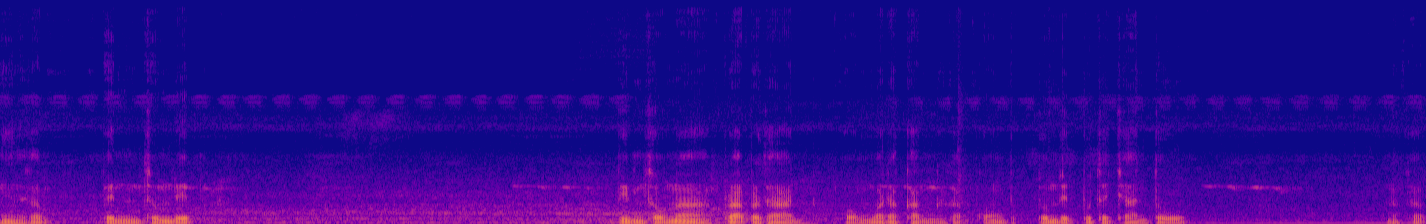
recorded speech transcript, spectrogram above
นี่นะครับเป็นสมเด็จพิมพ์สองหน้าพระประธาน ของวัดระฆังนะครับ ของสมเด็จพุทธจารย์โตนะครับ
